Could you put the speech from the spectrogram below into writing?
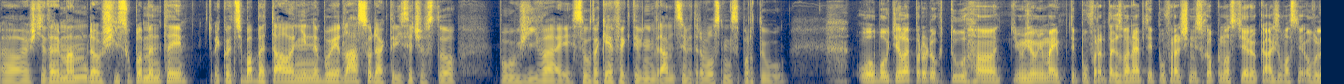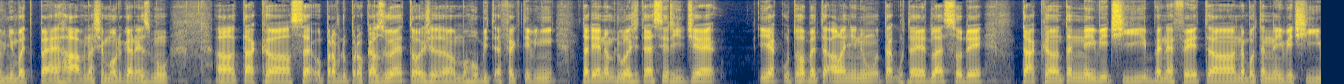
Uh, ještě tady mám další suplementy, jako je třeba beta nebo jedlá soda, který se často používají. Jsou také efektivní v rámci vytrvalostních sportů. U obou těchto produktů, tím, že oni mají ty pufra, takzvané ty pufrační schopnosti dokážou vlastně ovlivňovat pH v našem organismu, tak se opravdu prokazuje to, že mohou být efektivní. Tady je jenom důležité si říct, že jak u toho beta-alaninu, tak u té jedlé sody, tak ten největší benefit nebo ten největší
